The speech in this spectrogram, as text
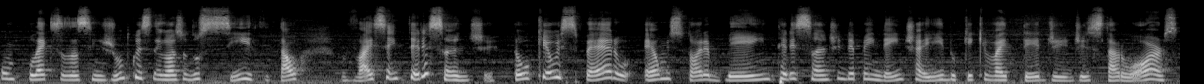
complexas assim junto com esse negócio do Sith e tal, vai ser interessante. Então o que eu espero é uma história bem interessante, independente aí do que, que vai ter de, de Star Wars.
